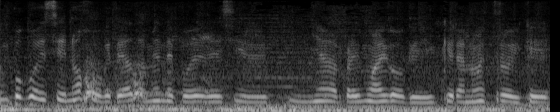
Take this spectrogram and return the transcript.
Un poco ese enojo que te da también de poder decir, ya perdimos algo que, era nuestro y que,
